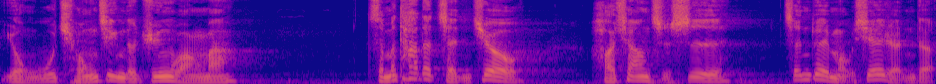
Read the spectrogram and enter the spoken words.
永无穷尽的君王吗？怎么他的拯救好像只是针对某些人的，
